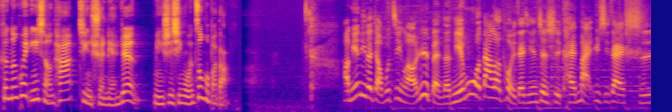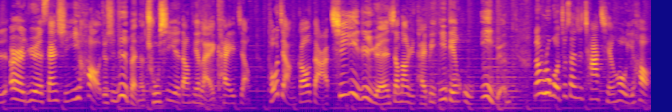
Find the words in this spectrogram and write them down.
可能会影响他竞选连任。民事新闻综合报道。好，年底的脚步近了，日本的年末大乐透也在今天正式开卖，预计在十二月三十一号，就是日本的除夕夜当天来开奖，头奖高达七亿日元，相当于台币一点五亿元。那如果就算是差前后一号，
